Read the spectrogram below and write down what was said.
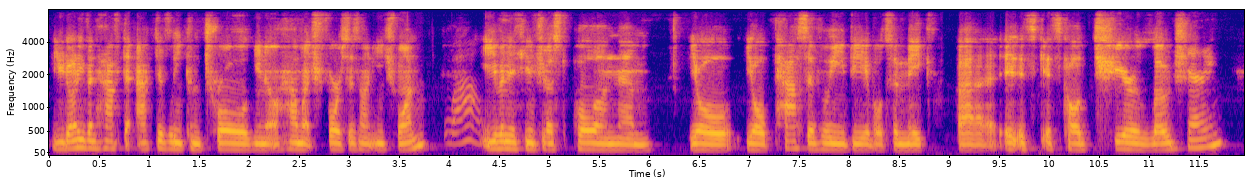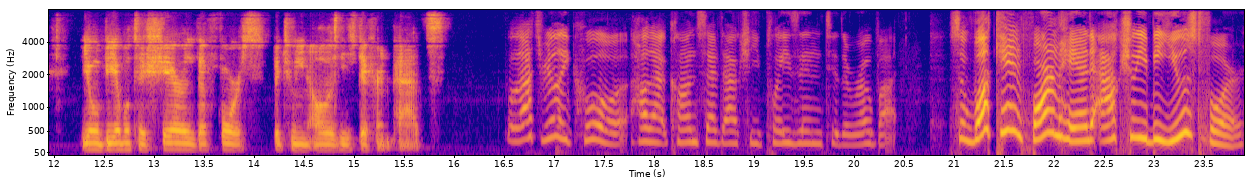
you don't even have to actively control, you know, how much force is on each one. Wow. Even if you just pull on them, you'll you'll passively be able to make uh, it- it's it's called shear load sharing. You'll be able to share the force between all of these different pads. Well, that's really cool how that concept actually plays into the robot. So, what can farmhand actually be used for?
